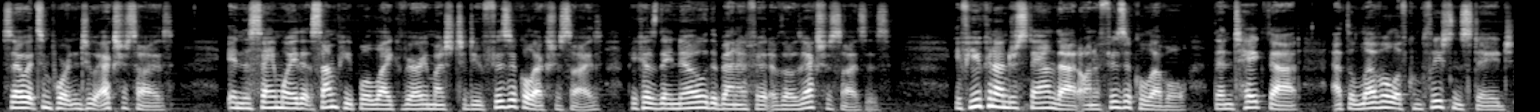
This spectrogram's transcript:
So it's important to exercise in the same way that some people like very much to do physical exercise because they know the benefit of those exercises. If you can understand that on a physical level, then take that at the level of completion stage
